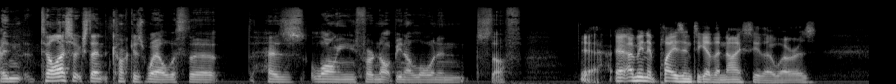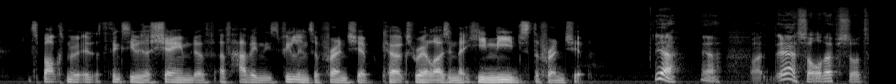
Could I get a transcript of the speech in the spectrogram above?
and to a lesser extent, Kirk as well with the his longing for not being alone and stuff. Yeah, I mean, it plays in together nicely though. Whereas Spock thinks he was ashamed of, of having these feelings of friendship. Kirk's realizing that he needs the friendship. Yeah, yeah, uh, yeah. Solid episode.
